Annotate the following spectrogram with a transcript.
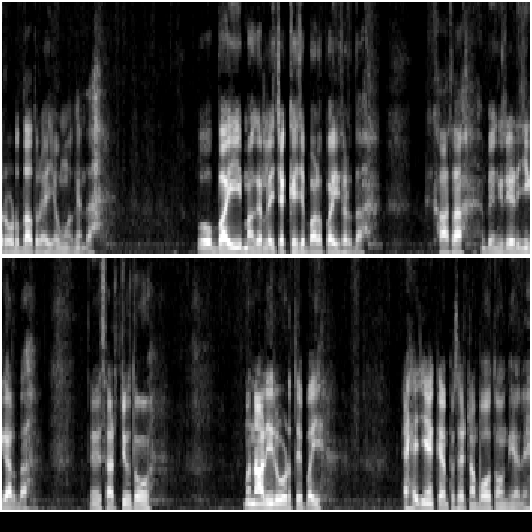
ਰੋੜਦਾ ਤੁਰਿਆ ਜਾਊਂਗਾ ਕਹਿੰਦਾ। ਉਹ ਬਾਈ ਮਗਰਲੇ ਚੱਕੇ 'ਚ ਬਲ ਪਾਈ ਫਿਰਦਾ, ਖਾਸਾ ਬਿੰਗ ਰੇਡ ਜੀ ਕਰਦਾ। ਤੇ ਸਰਚੂ ਤੋਂ ਮਨਾਲੀ ਰੋਡ ਤੇ ਭਾਈ, ਇਹੋ ਜਿਹੀਆਂ ਕੈਂਪ ਸਾਈਟਾਂ ਬਹੁਤ ਆਉਂਦੀਆਂ ਨੇ,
